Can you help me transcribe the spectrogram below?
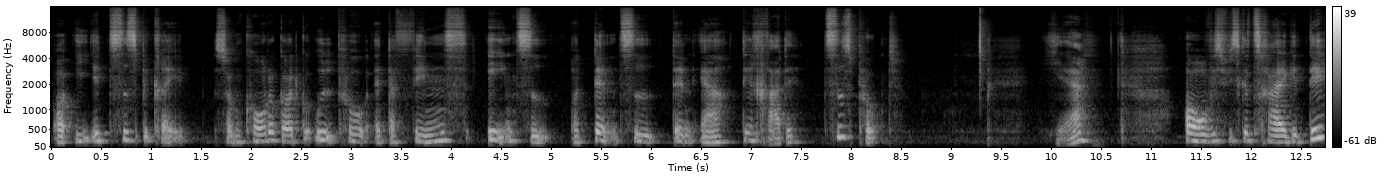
og i et tidsbegreb, som kort og godt går ud på, at der findes en tid, og den tid, den er det rette tidspunkt. Ja, og hvis vi skal trække det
